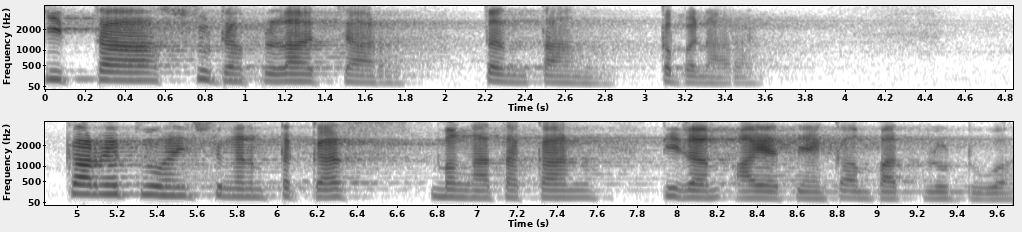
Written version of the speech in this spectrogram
Kita sudah belajar tentang kebenaran. Karena Tuhan Yesus dengan tegas mengatakan di dalam ayat yang ke-42,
